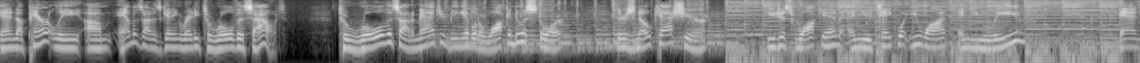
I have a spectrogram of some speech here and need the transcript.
And apparently, um, Amazon is getting ready to roll this out. To roll this out. Imagine being able to walk into a store, there's no cashier. You just walk in and you take what you want and you leave, and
